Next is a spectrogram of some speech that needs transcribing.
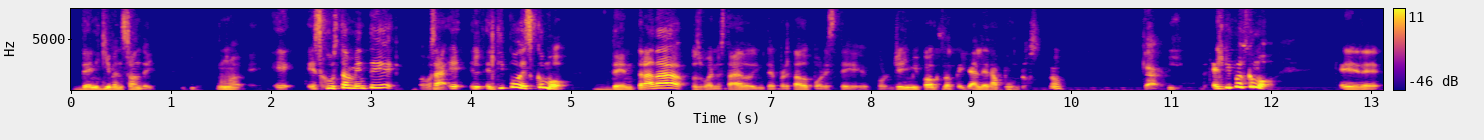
de Any Given Sunday. Eh, es justamente, o sea, el, el, tipo es como de entrada, pues bueno, está interpretado por este, por Jamie Foxx, lo que ya le da puntos, ¿no? Claro. El tipo es como eh,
